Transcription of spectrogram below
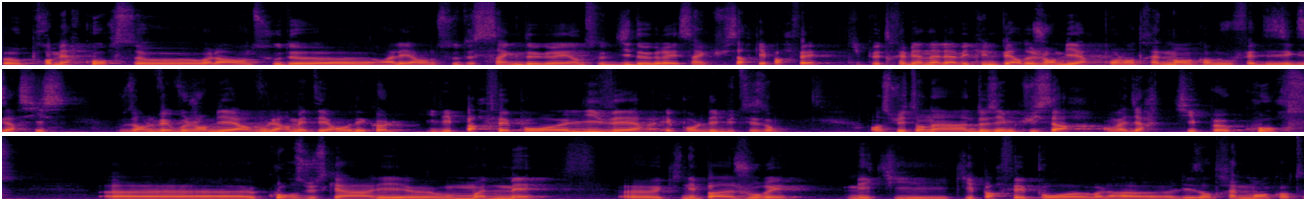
aux premières courses, voilà, en dessous de, euh, en dessous de 5 degrés, en dessous de 10 degrés, c'est un cuissard qui est parfait, qui peut très bien aller avec une paire de jambières pour l'entraînement. Quand vous faites des exercices, vous enlevez vos jambières, vous les remettez en haut d'école. Il est parfait pour euh, l'hiver et pour le début de saison. Ensuite, on a un deuxième cuissard, on va dire type course, euh, course jusqu'à aller au mois de mai, qui n'est pas ajouré, mais qui, qui est parfait pour voilà les entraînements quand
